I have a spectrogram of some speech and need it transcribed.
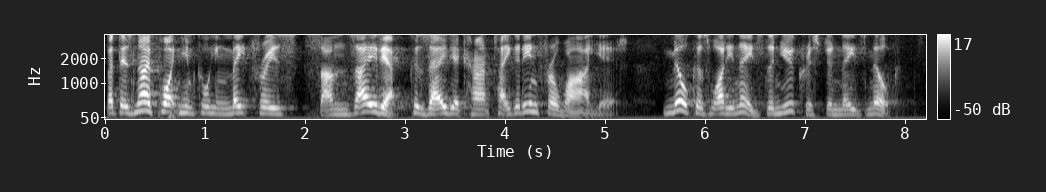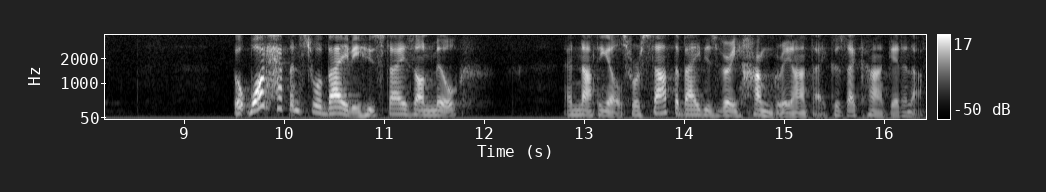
but there's no point in him cooking meat for his son Xavier, because Xavier can't take it in for a while yet. Milk is what he needs. The new Christian needs milk. But what happens to a baby who stays on milk and nothing else? For a start, the baby's very hungry, aren't they? Because they can't get enough.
